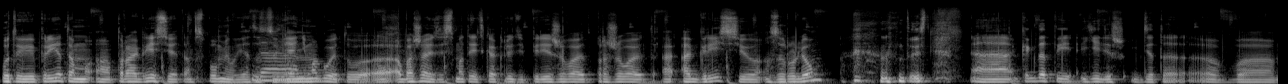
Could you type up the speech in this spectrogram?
Вот и при этом а, про агрессию я там вспомнил. Я, тут- Да, я не могу эту а, обожаю здесь смотреть, как люди переживают, проживают а- агрессию за рулем. То есть, а, когда ты едешь где-то э, в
